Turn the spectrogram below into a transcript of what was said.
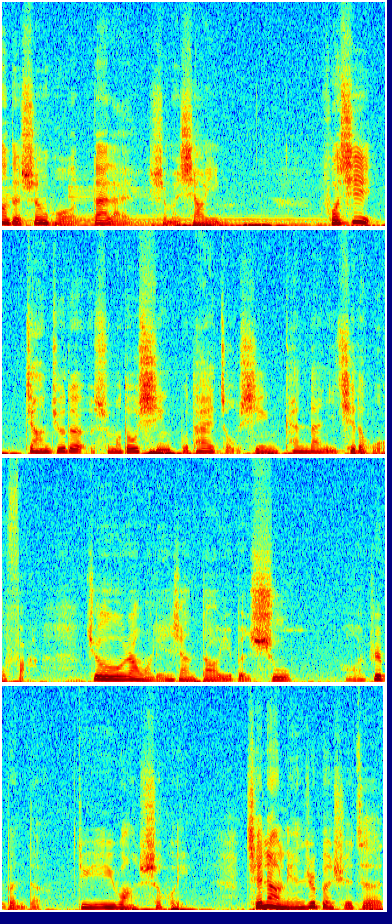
望的生活带来什么效应？佛系讲究的什么都行，不太走心，看淡一切的活法，就让我联想到一本书，哦，日本的低欲望社会。前两年，日本学者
